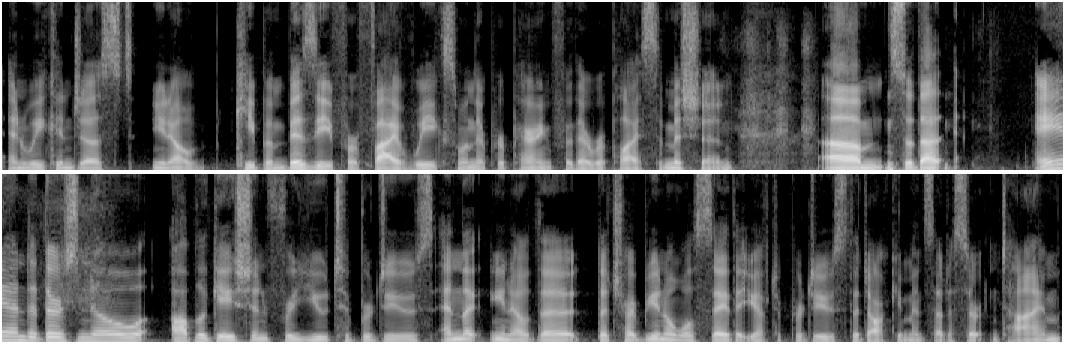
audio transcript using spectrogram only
And we can just, you know, keep them busy for five weeks when they're preparing for their reply submission. Um, so that and there's no obligation for you to produce and the you know the the tribunal will say that you have to produce the documents at a certain time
